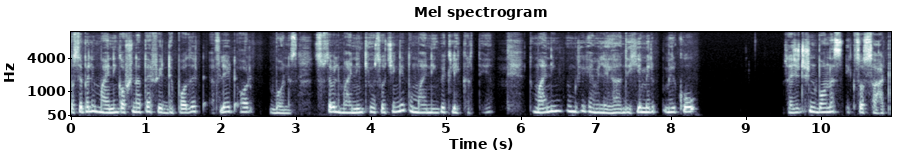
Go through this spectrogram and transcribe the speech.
सबसे पहले माइनिंग ऑप्शन आता है, फिर डिपॉजिट एफलेट और बोनस सबसे पहले माइनिंग की ओर सोचेंगे तो माइनिंग पे क्लिक करते हैं। तो माइनिंग में मुझे क्या मिलेगा? देखिए मेरे मेरे को रजिस्ट्रेशन बोनस एक सौ साठ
